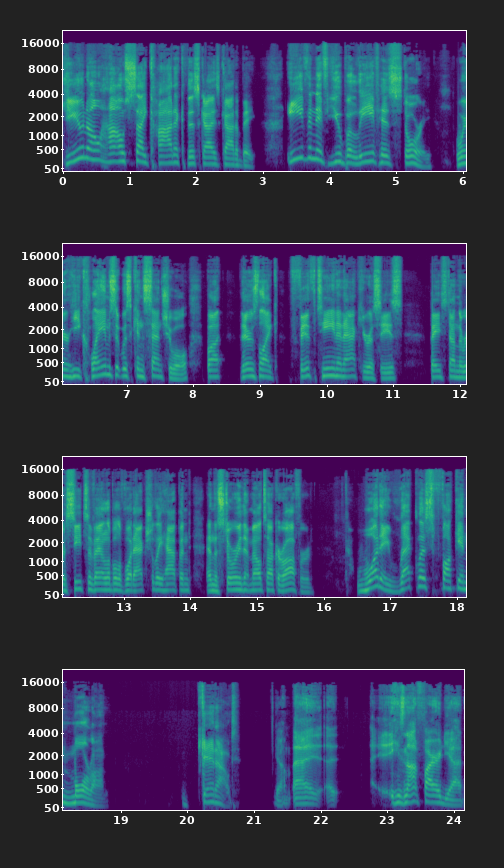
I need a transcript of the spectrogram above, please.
Do you know how psychotic this guy's got to be? Even if you believe his story, where he claims it was consensual, but there's like 15 inaccuracies based on the receipts available of what actually happened and the story that Mel Tucker offered. What a reckless fucking moron. Get out. yeah, uh, he's not fired yet,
